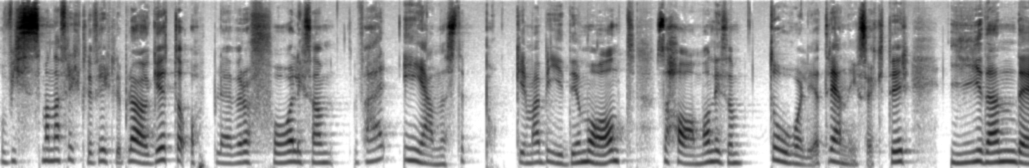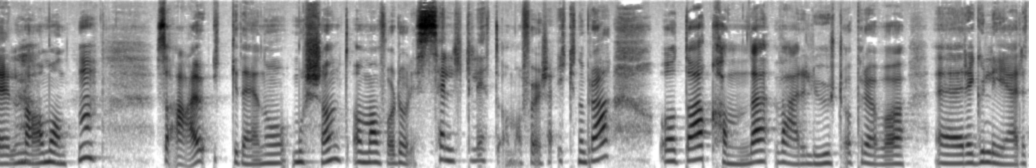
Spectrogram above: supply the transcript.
Og hvis man er fryktelig, fryktelig plaget og opplever å få liksom hver eneste pokker meg bidige måned, så har man liksom dårlige treningsøkter i den delen av måneden så er jo ikke det noe morsomt, og man får dårlig selvtillit, og man føler seg ikke noe bra. Og da kan det være lurt å prøve å eh, regulere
